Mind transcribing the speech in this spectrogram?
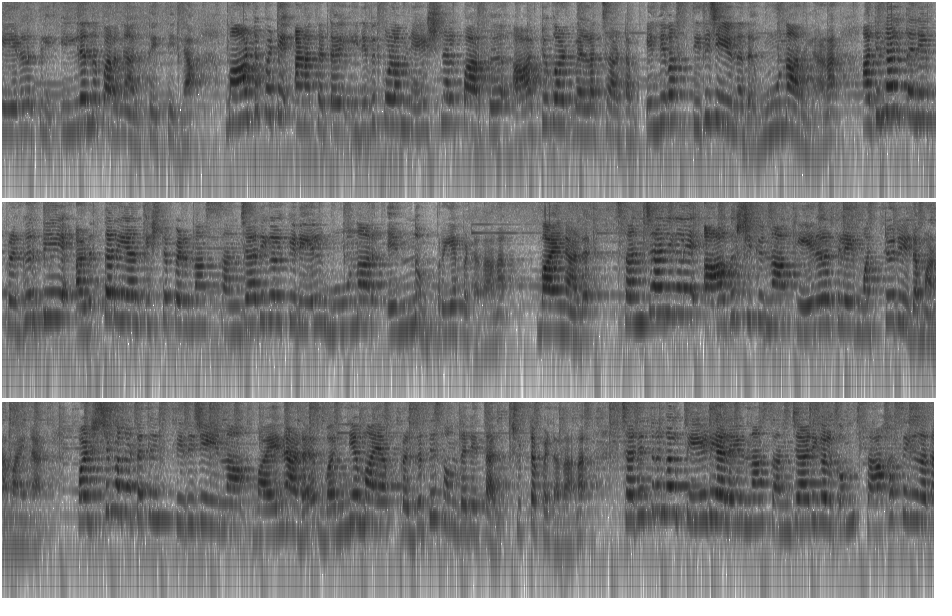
കേരളത്തിൽ ഇല്ലെന്ന് പറഞ്ഞാൽ തെറ്റില്ല. മാട്ടുപ്പെട്ടി അണക്കെട്ട് ഇരുവിക്കുളം നാഷണൽ പാർക്ക് ആറ്റുകാട് വെള്ളച്ചാട്ടം എന്നിവ സ്ഥിതി ചെയ്യുന്നത് മൂന്നാറിലാണ്. അതിനാൽ തന്നെ പ്രകൃതിയെ അടുത്തറിയാൻ ഇഷ്ടപ്പെടുന്ന സഞ്ചാരികൾക്കിടയിൽ മൂന്നാർ എന്നും പ്രിയപ്പെട്ടതാണ്. വയനാട്. സഞ്ചാരികളെ ആകർഷിക്കുന്ന കേരളത്തിലെ മറ്റൊരു ഇടമാണ് വയനാട്. പശ്ചിമഘട്ടത്തിൽ സ്ഥിതി ചെയ്യുന്ന വയനാട് വന്യമായ പ്രകൃതി സൗന്ദര്യത്താൽ ചുറ്റപ്പെട്ടതാണ് ചരിത്രങ്ങൾ തേടി അലയുന്ന സഞ്ചാരികൾക്കും സാഹസികത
